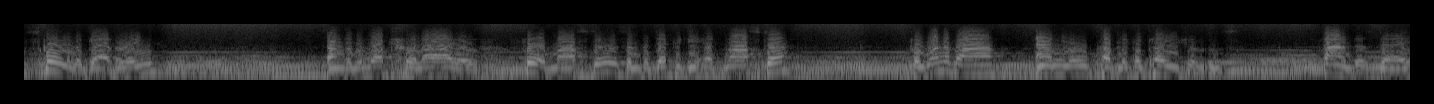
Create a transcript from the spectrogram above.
Whole school are gathering under the watchful eye of four masters and the deputy headmaster for one of our annual public occasions, Founders Day,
